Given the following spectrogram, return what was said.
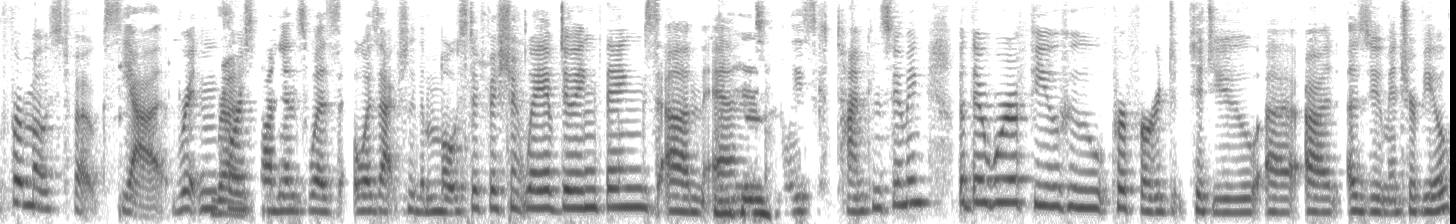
for most folks, yeah, written right. correspondence was was actually the most efficient way of doing things, um, and mm-hmm. least time consuming. But there were a few who preferred to do a, a, a Zoom interview,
